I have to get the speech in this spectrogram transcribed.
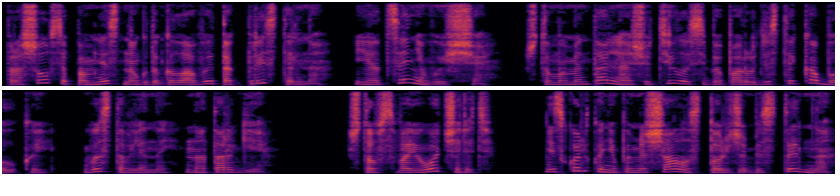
прошелся по мне с ног до головы так пристально и оценивающе, что моментально ощутила себя породистой кобылкой, выставленной на торги. Что, в свою очередь, нисколько не помешало столь же бесстыдно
